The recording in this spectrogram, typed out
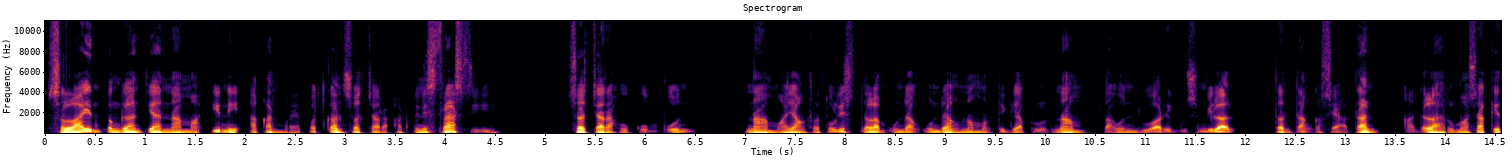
Selain penggantian nama ini akan merepotkan secara administrasi, secara hukum pun nama yang tertulis dalam Undang-Undang Nomor 36 Tahun 2009 tentang kesehatan adalah rumah sakit.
